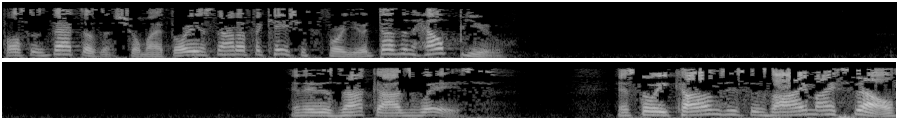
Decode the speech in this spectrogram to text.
Paul says that doesn't show my authority. It's not efficacious for you. It doesn't help you. And it is not God's ways. And so he comes, he says, I myself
